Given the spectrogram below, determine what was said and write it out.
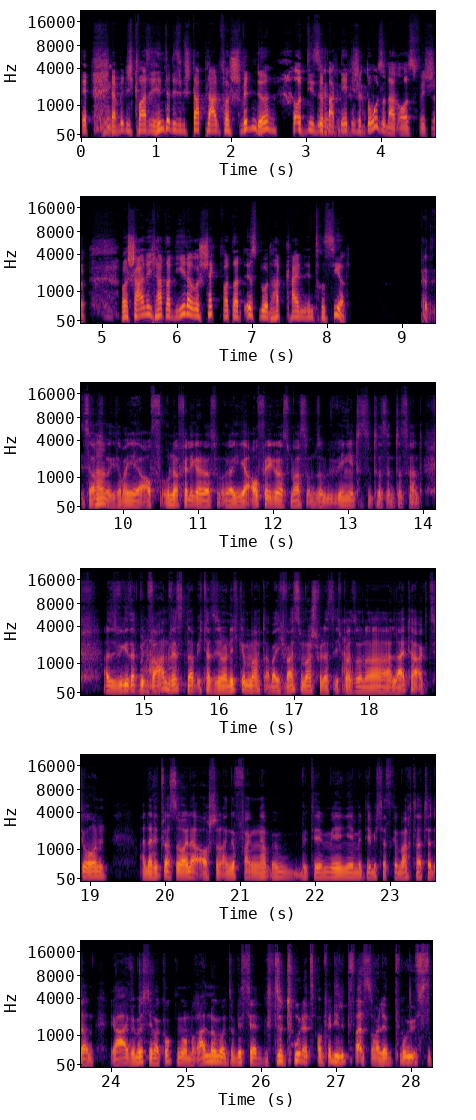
damit ich quasi hinter diesem Stadtplan verschwinde und diese magnetische Dose da rausfische. Wahrscheinlich hat das jeder gescheckt, was das ist, nur hat keinen interessiert. Das ist auch Ja. so. Ich sag mal, je auf, unauffälliger das, oder je auffälliger du das machst, umso weniger ist das interessant. Also wie gesagt, mit Ja. Warnwesten habe ich tatsächlich noch nicht gemacht, aber ich weiß zum Beispiel, dass ich bei Ja. so einer Leiteraktion an der Litwas-Säule auch schon angefangen habe mit demjenigen, mit dem ich das gemacht hatte, dann, ja, wir müssen ja mal gucken, Umrandung und so ein bisschen zu tun, als ob du die Litwas-Säule prüfst.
